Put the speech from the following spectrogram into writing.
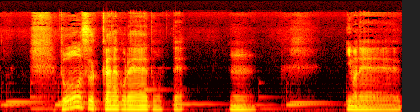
どうすっかな、これ、と思って。うん。今ね、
